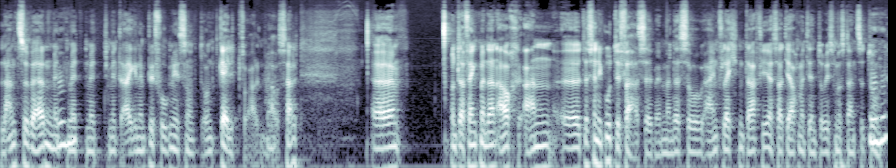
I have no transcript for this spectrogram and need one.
Land zu werden mit, mhm. mit, mit, mit eigenen Befugnissen und, und Geld vor allem, Haushalt. Äh, und da fängt man dann auch an, äh, das ist eine gute Phase, wenn man das so einflechten darf hier. Es hat ja auch mit dem Tourismus dann zu tun. Mhm.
